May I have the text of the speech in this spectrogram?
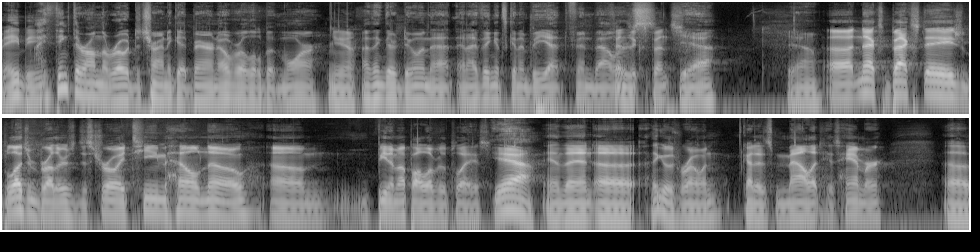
Maybe. I think they're on the road to trying to get Baron over a little bit more. yeah. I think they're doing that, and I think it's going to be at Finn Balor's expense. Yeah, yeah. Uh, next, backstage, Bludgeon Brothers destroy Team Hell No, um, beat them up all over the place. Yeah. And then uh, I think it was Rowan got his mallet, his hammer, uh,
